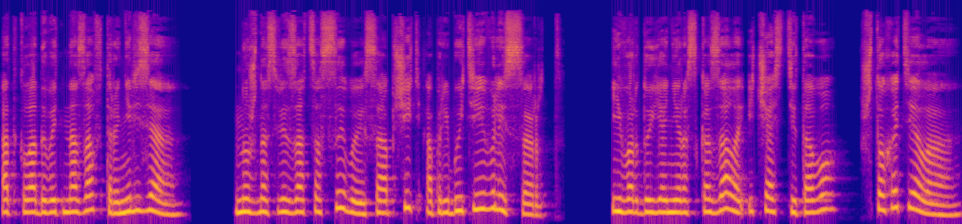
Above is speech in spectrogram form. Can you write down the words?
Откладывать на завтра нельзя. Нужно связаться с Ивой и сообщить о прибытии в Лиссард. Иварду я не рассказала и части того, что хотела.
